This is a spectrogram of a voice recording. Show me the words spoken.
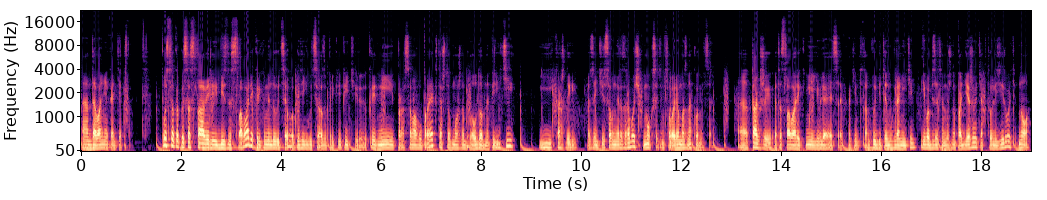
а, давание контекста. После того, как вы составили бизнес-словарик, рекомендуется его где-нибудь сразу прикрепить к README про самого проекта, чтобы можно было удобно перейти и каждый заинтересованный разработчик мог с этим словарем ознакомиться. Э, также этот словарик не является каким-то там выбитым в граните, его обязательно нужно поддерживать, актуализировать, но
